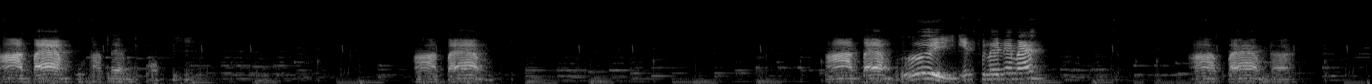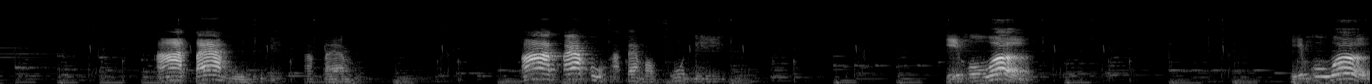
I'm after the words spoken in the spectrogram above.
ห้าแต้มห้าแต้มนี่บอกดีห้าแต้ม ห้าแต้มเฮ้ยเอ็ดไปเลยได้ไหมห้าแต้มนะห้าแต้มอู้ห้าแต้มห้าแต้มอู้ห้าแต้มบอกพูดดีเกมโอเวอร์เกมโอเวอร์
